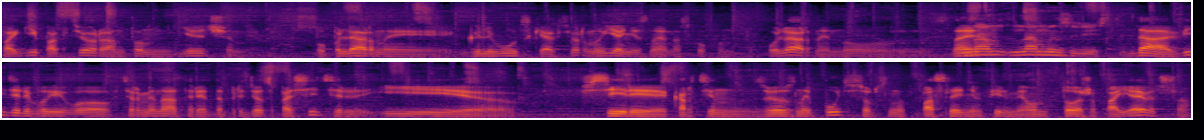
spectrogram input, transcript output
Погиб актер Антон Ельчин, популярный голливудский актер. Ну, я не знаю, насколько он популярный, но знаете... Нам, нам известен. Да, видели вы его в Терминаторе Да придет спаситель и в серии картин Звездный путь, собственно, в последнем фильме он тоже появится.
